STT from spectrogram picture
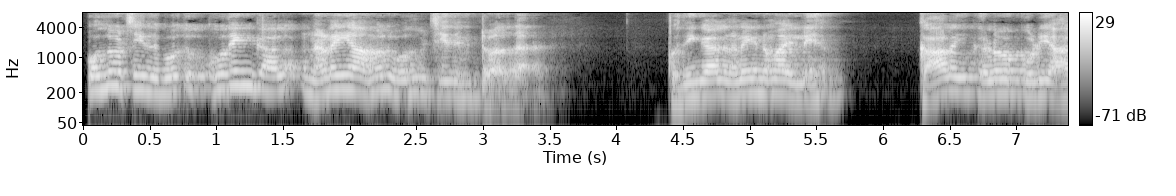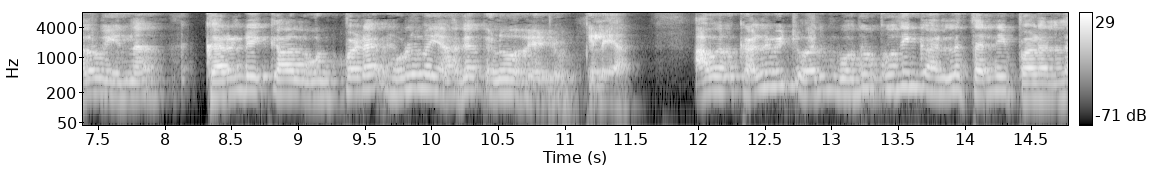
உதவு செய்த போது குதிங்காலம் நனையாமல் உதவு செய்து விட்டு வந்தார். குதிங்கால் நனையணுமா இல்லையா? காலை கழுவக்கூடிய அளவு என்ன? கரண்டைக்கால் உட்பட முழுமையாக கழுவ வேண்டும் இல்லையா? அவர் கழுவிட்டு வரும்போது குதிங்காலில் தண்ணி படல.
